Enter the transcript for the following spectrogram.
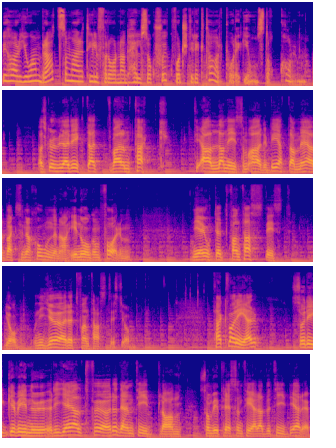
Vi har Johan Bratt som är tillförordnad hälso och sjukvårdsdirektör på Region Stockholm. Jag skulle vilja rikta ett varmt tack till alla ni som arbetar med vaccinationerna i någon form. Ni har gjort ett fantastiskt jobb och ni gör ett fantastiskt jobb. Tack vare er så ligger vi nu rejält före den tidplan som vi presenterade tidigare.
